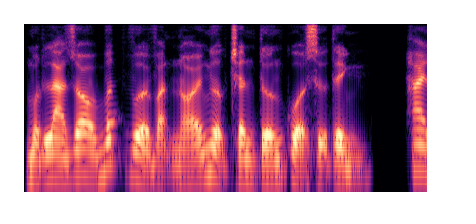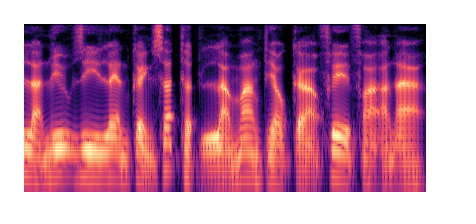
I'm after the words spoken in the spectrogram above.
một là do bất vừa vặn nói ngược chân tướng của sự tình, hai là New Zealand cảnh sát thật là mang theo cà phê pha ăn a.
